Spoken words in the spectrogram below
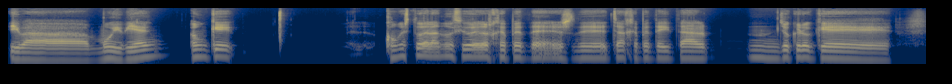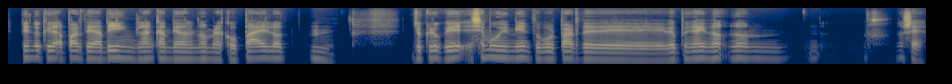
iba muy bien, aunque con esto del anuncio de los GPTs, de ChatGPT y tal, mm, yo creo que viendo que aparte de a Bing le han cambiado el nombre a Copilot, mm, yo creo que ese movimiento por parte de, OpenAI no, no, no sé,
